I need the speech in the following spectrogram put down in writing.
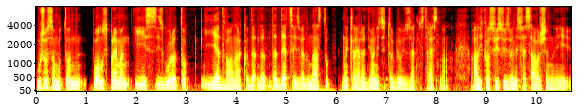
ušao sam u to n- poluspreman i izgurao to jedva onako da, da, da deca izvedu nastup na kraju radionice, to je bilo izuzetno stresno. Ali kao svi su izveli sve savršeno i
